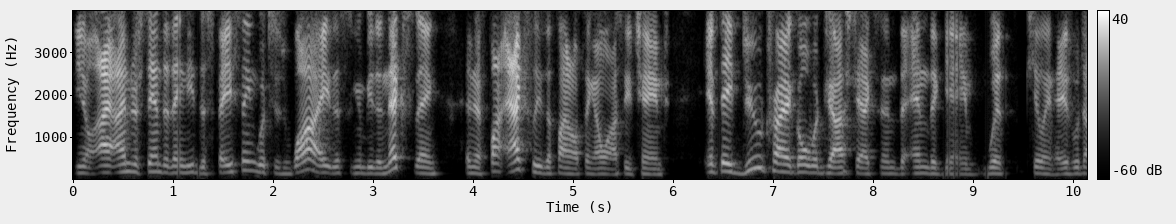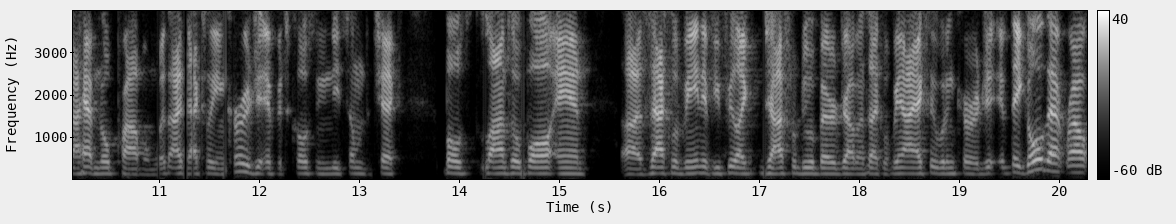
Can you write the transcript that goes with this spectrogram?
you know, I, I, understand that they need the spacing, which is why this is going to be the next thing, and the fi- actually the final thing I want to see change if they do try to go with Josh Jackson to end the game with Killian Hayes, which I have no problem with, I'd actually encourage it if it's close and you need someone to check both Lonzo Ball and uh, Zach LaVine. If you feel like Josh will do a better job than Zach LaVine, I actually would encourage it. If they go that route,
